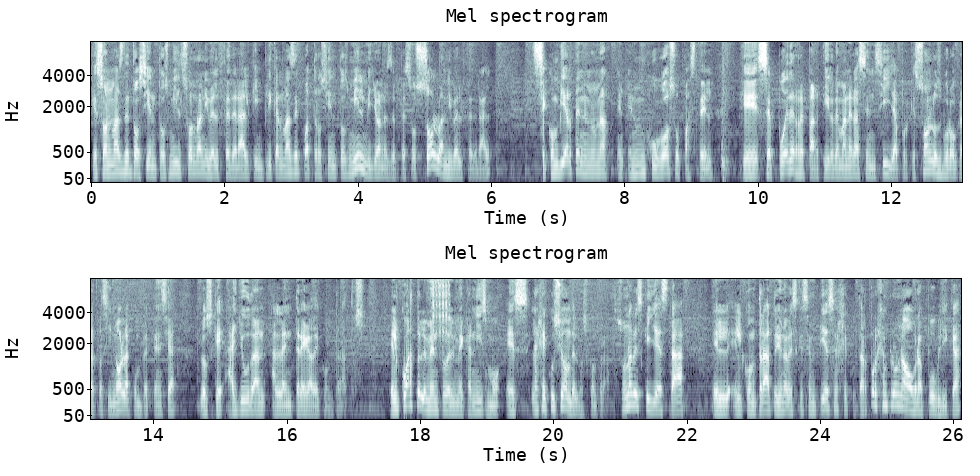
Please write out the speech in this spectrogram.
que son más de 200 mil solo a nivel federal, que implican más de 400 mil millones de pesos solo a nivel federal, se convierten en, en, un jugoso pastel que se puede repartir de manera sencilla porque son los burócratas y no la competencia los que ayudan a la entrega de contratos. El cuarto elemento del mecanismo es la ejecución de los contratos. Una vez que ya está el, contrato y una vez que se empieza a ejecutar, por ejemplo, una obra pública,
